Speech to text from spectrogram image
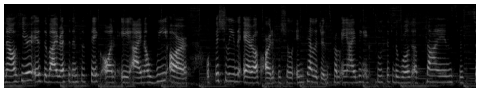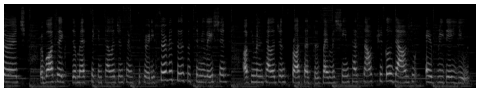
Now, here is Dubai residents' take on AI. Now, we are officially in the era of artificial intelligence, from AI being exclusive to the world of science, research, robotics, domestic intelligence, and security services. The simulation of human intelligence processes by machines has now trickled down to everyday use.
